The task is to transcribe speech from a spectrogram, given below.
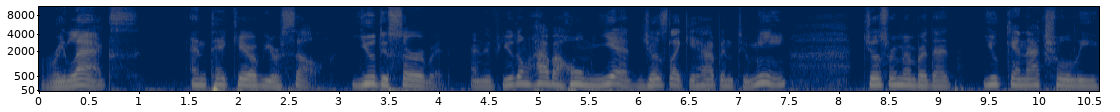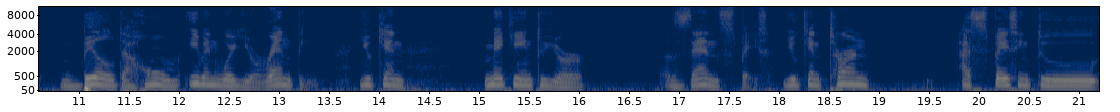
relax, and take care of yourself. You deserve it. And if you don't have a home yet, just like it happened to me, just remember that you can actually build a home even where you're renting. You can make it into your zen space. You can turn a space into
